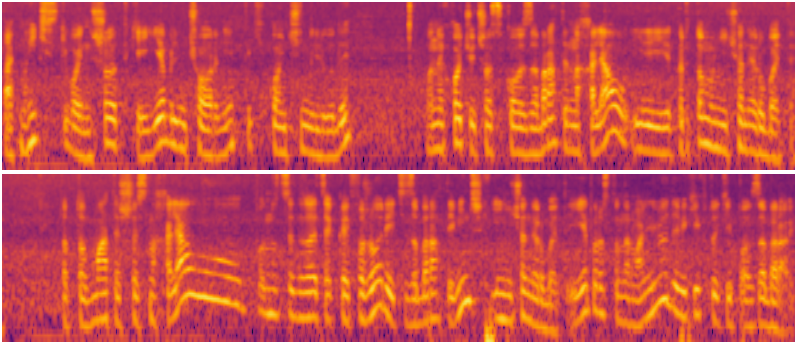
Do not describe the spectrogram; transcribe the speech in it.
Так, магічні воїни, що таке? Є, блін, чорні, такі кончені люди. Вони хочуть щось когось забрати на халяву і при тому нічого не робити. Тобто мати щось на халяву, ну це називається як кайфажоріті, забирати в інших і нічого не робити. І є просто нормальні люди, в яких то типу, забирають.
